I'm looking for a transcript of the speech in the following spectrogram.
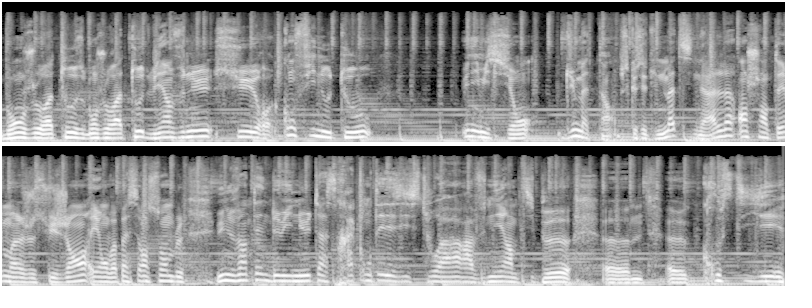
Bonjour à tous, bonjour à toutes, bienvenue sur Confine-nous tout, une émission du matin, puisque c'est une matinale. Enchanté, moi je suis Jean et on va passer ensemble une vingtaine de minutes à se raconter des histoires, à venir un petit peu euh, euh, croustiller,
